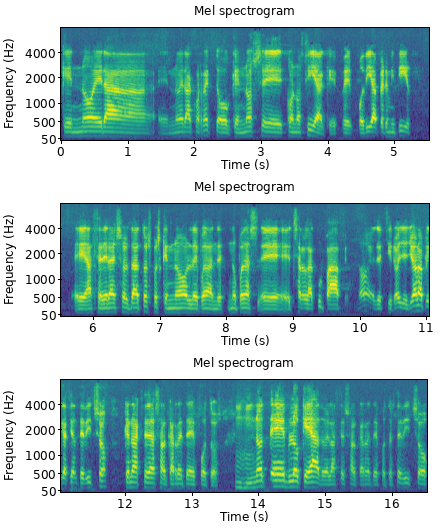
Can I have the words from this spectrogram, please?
que no era, eh, no era correcto o que no se conocía que podía permitir eh, acceder a esos datos, pues que no le puedan no puedas eh, echarle la culpa a Apple, ¿no? Es decir, oye, yo a la aplicación te he dicho que no accedas al carrete de fotos, no te he bloqueado el acceso al carrete de fotos, te he dicho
